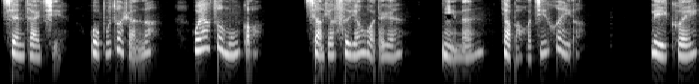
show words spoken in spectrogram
现在起，我不做人了，我要做母狗。想要饲养我的人，你们要把握机会呀！李逵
